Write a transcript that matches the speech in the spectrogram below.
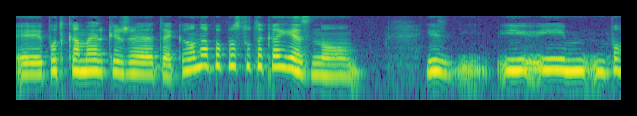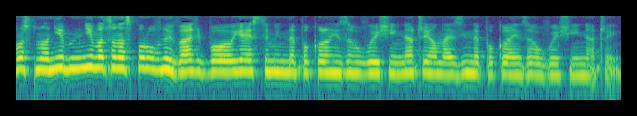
yy, pod kamerkę, że tak, ona po prostu taka jest, no. I, i, i po prostu no, nie, nie ma co nas porównywać, bo ja jestem inne pokolenie, zachowuję się inaczej, ona jest inne pokolenie, zachowuje się inaczej.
